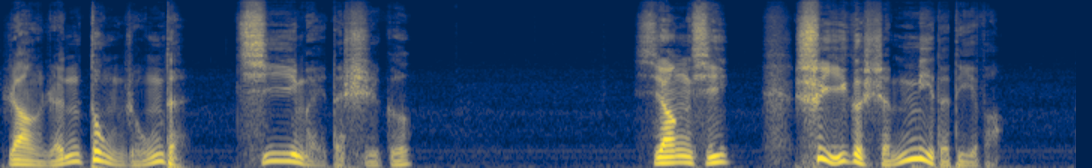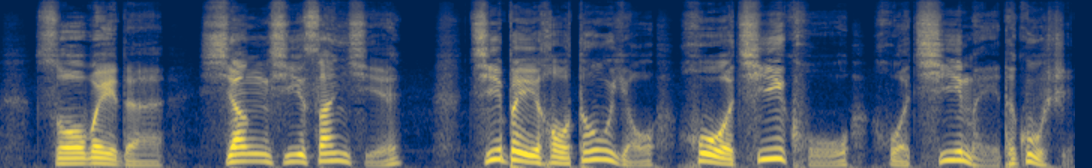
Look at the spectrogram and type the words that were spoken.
让人动容的凄美的诗歌。湘西是一个神秘的地方，所谓的湘西三邪，其背后都有或凄苦或凄美的故事。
